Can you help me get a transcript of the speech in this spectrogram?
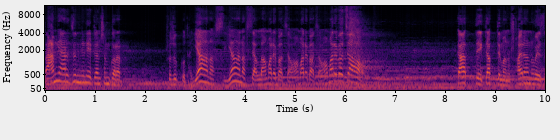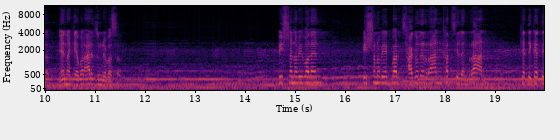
তা আমি আরেকজন নিয়ে টেনশন করার সুযোগ কোথায়? ইয়া নাফসি ইয়া নাফসি, আল্লাহ আমারে বাঁচাও আমারে বাঁচাও আমারে বাঁচাও। কাঁদতে কাঁদতে মানুষ হয়রান হয়ে যাবে। এ নাকি আবার আরেকজনের বাঁচাবে? বিশ্বনবী বলেন বিশ্বনবী একবার ছাগলের রান খাচ্ছিলেন, রান। খেতে খেতে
